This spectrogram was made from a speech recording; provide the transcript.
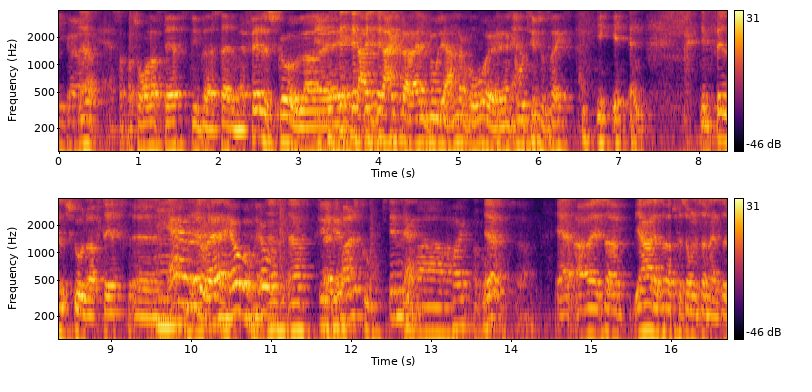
lige gøre? Ja. Ja, så vores Wall of Death, de bliver erstattet med fællesskål og øh, takter og alt muligt andre gode, øh, gode tips og tricks. en fælles school of death. Øh. Ja, ved du hvad? Jo, jo. Ja, ja. Det, det holdt sgu. Stemningen Ja. var, var højt og god. Ja. Så. Ja, og altså, jeg har det så også personligt sådan, altså,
